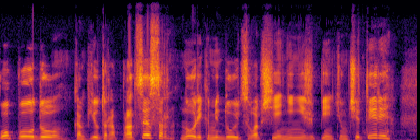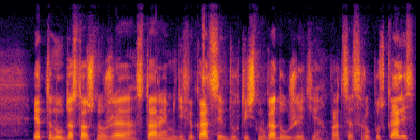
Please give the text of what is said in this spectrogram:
По поводу компьютера процессор, ну рекомендуется вообще не ниже Pentium 4. Это ну, достаточно уже старая модификация. В 2000 году уже эти процессоры выпускались.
